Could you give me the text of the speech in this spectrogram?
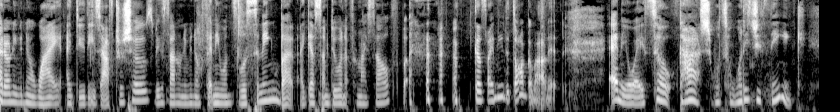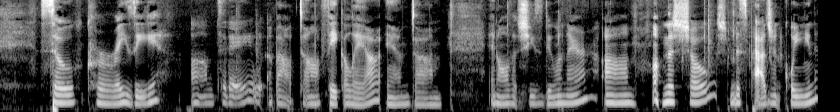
I don't even know why I do these after shows because I don't even know if anyone's listening, but I guess I'm doing it for myself, but because I need to talk about it. Anyway, so gosh, what so what did you think? So crazy um, today about uh, fake Alayah and um, and all that she's doing there um, on this show, Miss Pageant Queen.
